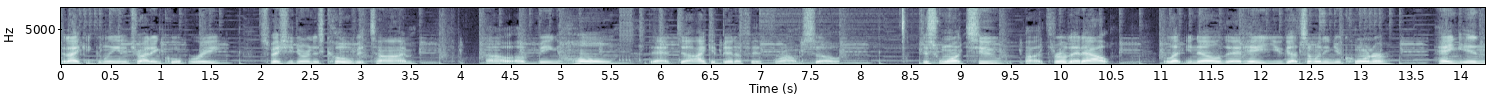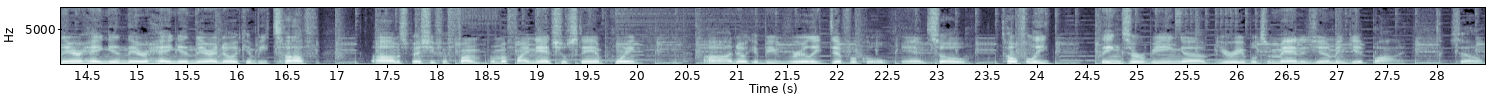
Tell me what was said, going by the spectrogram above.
that I could glean and try to incorporate especially during this COVID time uh, of being home, that uh, I could benefit from. So just want to uh, throw that out, let you know that, hey, you got someone in your corner. Hang in there, hang in there, hang in there. I know it can be tough, um, especially from, from a financial standpoint. Uh, I know it can be really difficult. And so hopefully things are being, uh, you're able to manage them and get by. So,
